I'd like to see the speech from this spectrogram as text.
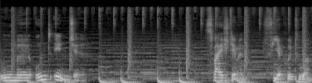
Blume und Inge. Zwei Stimmen, vier Kulturen.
